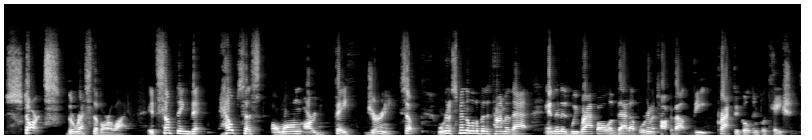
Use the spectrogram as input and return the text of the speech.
starts the rest of our life. It's something that helps us along our faith journey. So, we're going to spend a little bit of time of that. And then as we wrap all of that up, we're going to talk about the practical implications.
